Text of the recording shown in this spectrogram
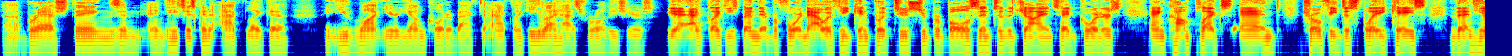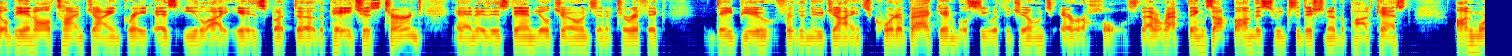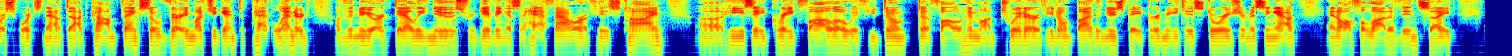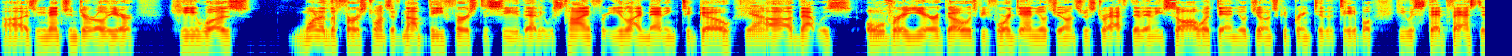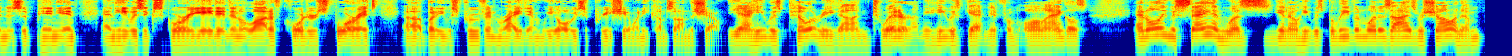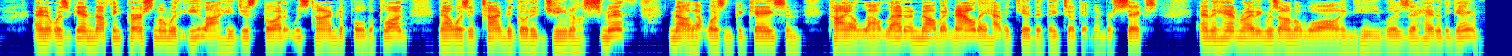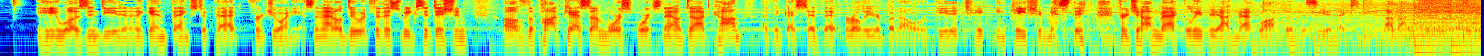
uh, brash things, and and he's just going to act like a you want your young quarterback to act like Eli has for all these years. Yeah, act like he's been there before. Now, if he can put two Super Bowls into the Giants headquarters and complex and trophy display case, then he'll be an all-time Giant great as Eli is. But uh, the page has turned, and it is Daniel Jones in a terrific debut for the new Giants quarterback, and we'll see what the Jones era holds. That'll wrap things up on this week's edition of the podcast on moresportsnow.com. Thanks so very much again to Pat Leonard of the New York Daily News for giving us a half hour of his time. Uh, he's a great follow. If you don't uh, follow him on Twitter, if you don't buy the newspaper and read his stories, you're missing out an awful lot of insight. Uh, as we mentioned earlier, he was one of the first ones, if not the first, to see that it was time for Eli Manning to go. Yeah. Uh, that was over a year ago. It was before Daniel Jones was drafted, and he saw what Daniel Jones could bring to the table. He was steadfast in his opinion, and he was excoriated in a lot of quarters for it, uh, but he was proven right, and we always appreciate when he comes on the show. Yeah, he was pilloried on Twitter. I mean, he was getting it from all angles. And all he was saying was, you know, he was believing what his eyes were showing him and it was, again, nothing personal with Eli. He just thought it was time to pull the plug. Now, was it time to go to Geno Smith? No, that wasn't the case. And Kyle Lauletta, no. But now they have a kid that they took at number six, and the handwriting was on the wall, and he was ahead of the game. He was indeed. And again, thanks to Pat for joining us. And that'll do it for this week's edition of the podcast on moresportsnow.com. I think I said that earlier, but I'll repeat it in case you missed it. For John McAleavey, I'm Matt Loughlin. We'll see you next week. Bye bye.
